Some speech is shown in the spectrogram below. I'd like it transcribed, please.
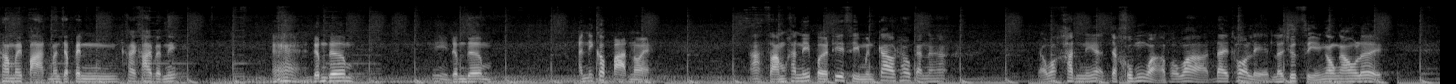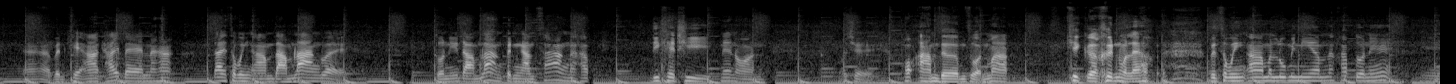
ถ้าไมปาดมันจะเป็นคล้าย ๆแบบนี้แหมเดิมๆนี่เดิมๆอันนี้ก็ปาดหน่อยอะสามคันนี้เปิดที่ 4 9 0 0 0เท่ากันนะฮะแต่ว่าคันนี้จะคุ้มกว่าเพราะว่าได้ท่อเลดและชุดสีเงาๆเลยอ่าเป็น KR ท้ายแบนนะฮะได้สวิงอาร์มดามล่างด้วย ตัวนี้ดามล่างเป็นงานสร้างนะครับ DKT แน่นอนโอเคเพราะอาร์มเดิมส่วนมากขี้เกลือขึ้นหมดแล้ว เป็นสวิงอาร์มอลูมิเนียมนะครับตัวนี้นี่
